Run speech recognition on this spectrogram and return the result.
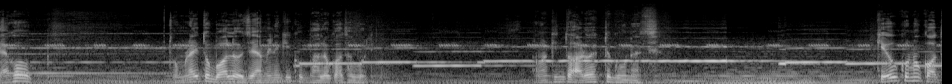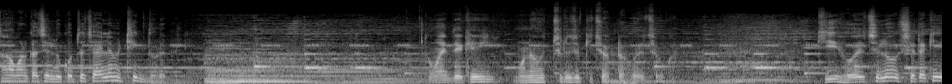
দেখো তোমরাই তো বলো যে আমি নাকি খুব ভালো কথা বলি। আমার কিন্তু আরও একটা গুণ আছে। কেউ কোনো কথা আমার কাছে লুকোতে চাইলে আমি ঠিক ধরে ফেলি। তোমায় দেখেই মনে হচ্ছিল যে কিছু একটা হয়েছে ওখানে। কি হয়েছিল সেটা কি?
